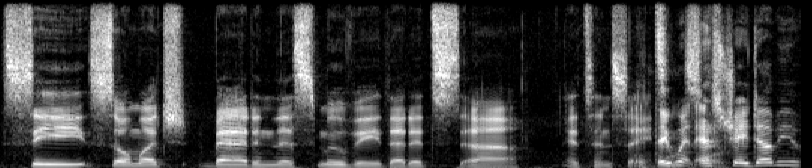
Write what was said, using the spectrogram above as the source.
see so much bad in this movie that it's uh it's insane. they went insane. SJW.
